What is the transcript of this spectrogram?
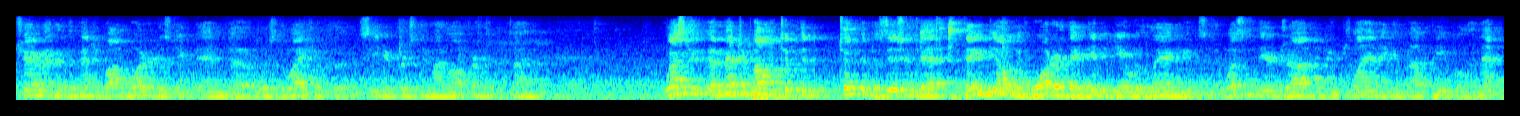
chairman of the Metropolitan Water District and uh, was the wife of the senior person in my law firm at the time. Western, uh, Metropolitan took the, took the position that they dealt with water, they didn't deal with land use. It wasn't their job to do planning about people, and that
